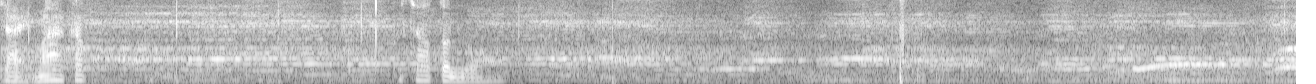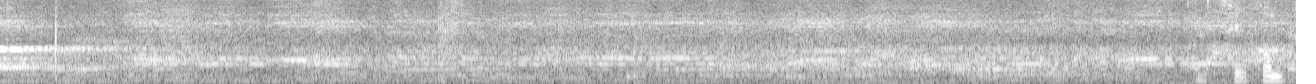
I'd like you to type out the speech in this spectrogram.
ใหญ่มากครับ ระเจ้าตนหลวงสีคมค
